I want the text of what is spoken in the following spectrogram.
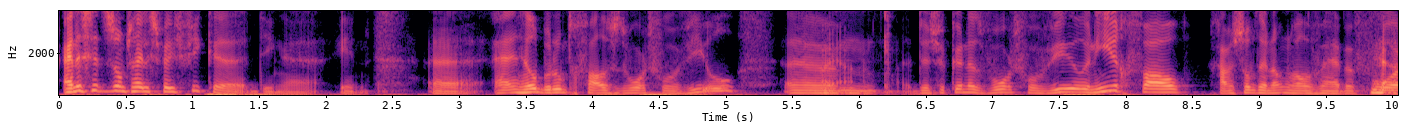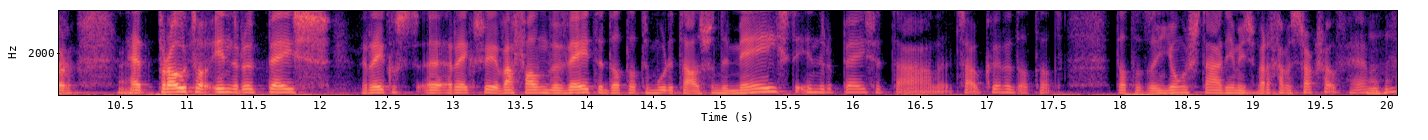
En er zitten soms hele specifieke dingen in. Eh, een heel beroemd geval is het woord voor wiel. Ehm, Dus we kunnen het woord voor wiel in ieder geval gaan we soms ook nog over hebben, voor het proto-Indo-Europees reconstrueren, waarvan we weten dat dat de moedertaal is van de meeste Indo-Europese talen. Het zou kunnen dat dat, dat het een jong stadium is, maar daar gaan we straks over hebben. Mhm.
